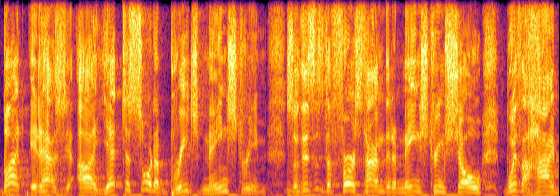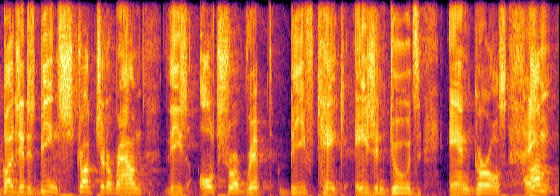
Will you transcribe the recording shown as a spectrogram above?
but it has uh, yet to sort of breach mainstream. So this is the first time that a mainstream show with a high budget is being structured around these ultra ripped beefcake Asian dudes and girls. Hey, um,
